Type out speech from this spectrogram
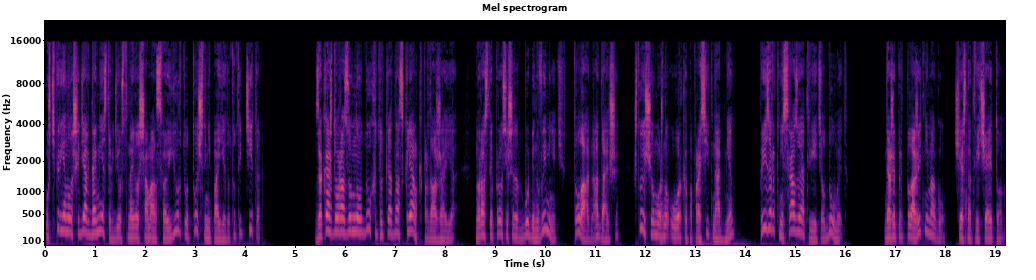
Уж теперь я на лошадях до места, где установил шаман свою юрту, точно не поеду, тут идти-то. За каждого разумного духа только одна склянка, продолжаю я. Но раз ты просишь этот бубен выменить, то ладно, а дальше? Что еще можно у орка попросить на обмен? Призрак не сразу и ответил, думает. Даже предположить не могу, честно отвечает он.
